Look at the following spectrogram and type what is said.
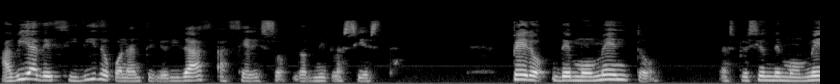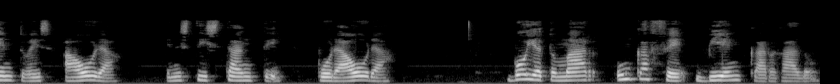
había decidido con anterioridad hacer eso, dormir la siesta. Pero de momento, la expresión de momento es ahora, en este instante, por ahora, voy a tomar un café bien cargado.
